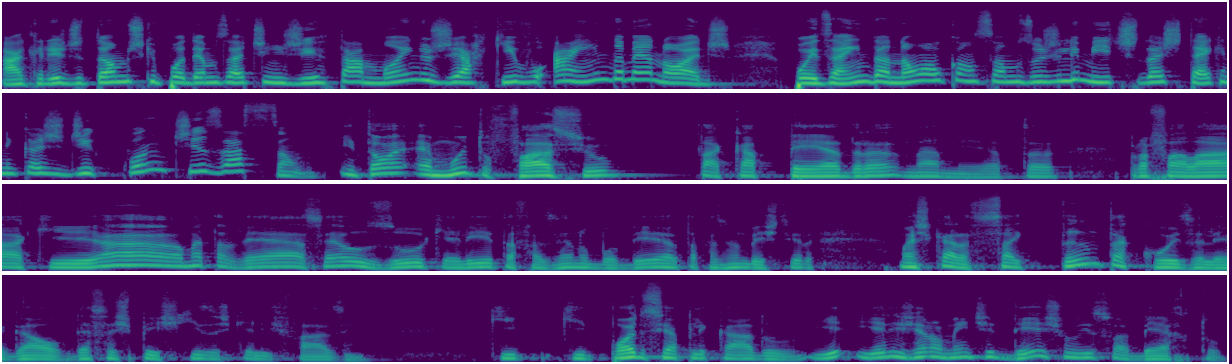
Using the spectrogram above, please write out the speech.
Acreditamos que podemos atingir tamanhos de arquivo ainda menores, pois ainda não alcançamos os limites das técnicas de quantização. Então é é muito fácil tacar pedra na meta para falar que ah, o metaverso é o Zuck ali, tá fazendo bobeira, tá fazendo besteira. Mas, cara, sai tanta coisa legal dessas pesquisas que eles fazem que, que pode ser aplicado. E, e eles geralmente deixam isso aberto.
